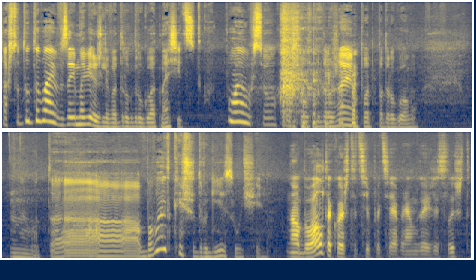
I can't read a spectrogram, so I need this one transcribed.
Так что, ну, давай взаимовежливо друг к другу относиться. Такой, Понял, все, хорошо, продолжаем под по-другому. Ну, вот. А бывают, конечно, другие случаи. Ну, а бывало такое, что типа тебя прям говорили, слышь ты?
